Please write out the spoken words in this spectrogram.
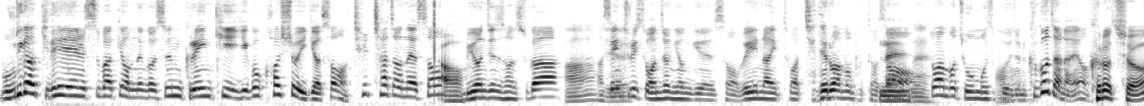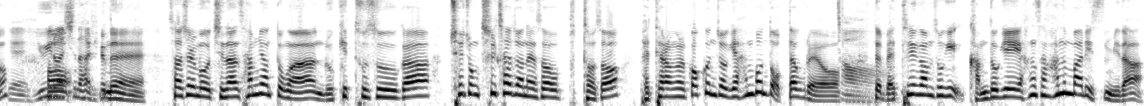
뭐 우리가 기대할 수밖에 없는 것은 그레인키 이기고 커쇼 이겨서 7차전에서 어. 류현진 선수가 아, 아, 세인트루이스 원정 경기에서 웨인라이트와 제대로 한번 붙어서 네, 네. 또 한번 좋은 모습 보여주는 그거잖아요. 그렇죠. 예, 유일한 어, 시나리오. 네. 사실 뭐 지난 3년 동안 루키 투수가 최종 7차전에서 붙어서 베테랑을 꺾은 적이 한 번도 없다고 그래요. 아. 근데 매팅리 감독이, 감독이 항상 하는 말이 있습니다.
